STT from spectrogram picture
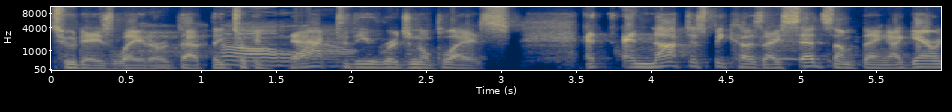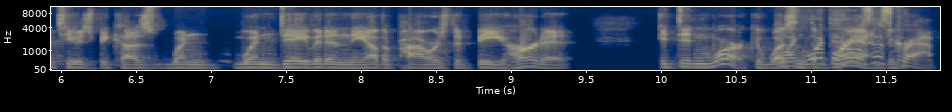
two days later that they took oh, it back wow. to the original place and, and not just because i said something i guarantee it was because when when david and the other powers that be heard it it didn't work it wasn't like, the brand What is this crap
